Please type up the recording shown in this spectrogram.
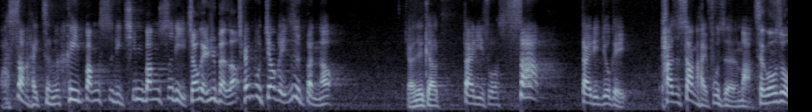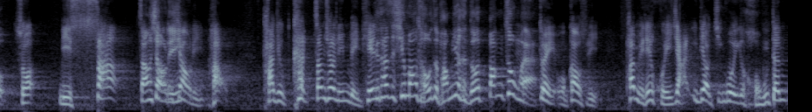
把上海整个黑帮势力、青帮势力交给日本了。全部交给日本了。蒋介石给戴笠说杀，戴笠就给他是上海负责人嘛，陈公树，说你杀张孝林张孝林好，他就看张孝林每因天为他是青帮头子，旁边有很多帮众哎。对我告诉你，他每天回家一定要经过一个红灯，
